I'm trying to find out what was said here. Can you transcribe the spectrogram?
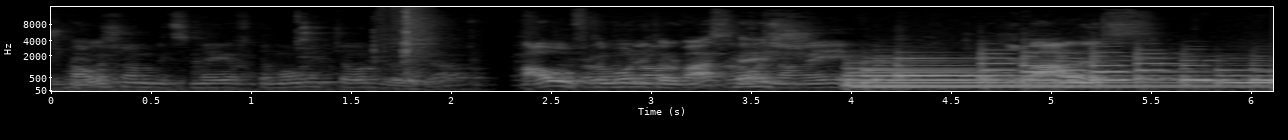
Ich habe spielen. schon ein bisschen mehr auf den Monitor. Hau auf den Monitor, was hast du? Gib alles.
